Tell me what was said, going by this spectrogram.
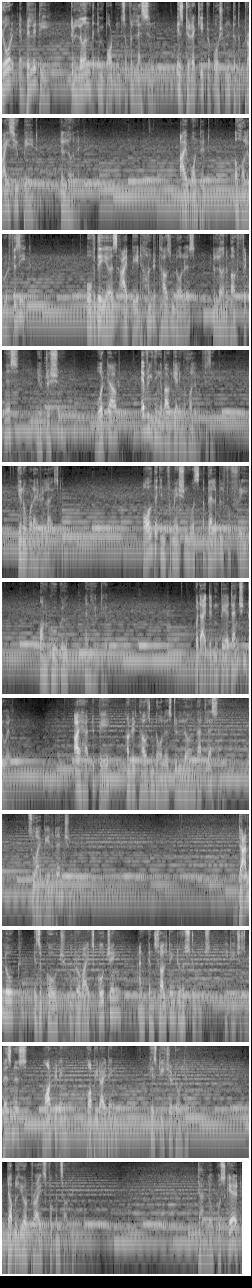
Your ability to learn the importance of a lesson is directly proportional to the price you paid to learn it. I wanted a Hollywood physique. Over the years, I paid $100,000 to learn about fitness, nutrition, workout, everything about getting a Hollywood physique. You know what I realized? All the information was available for free on Google and YouTube. But I didn't pay attention to it. I had to pay $100,000 to learn that lesson. So I paid attention. Dan Lok is a coach who provides coaching and consulting to his students. He teaches business, marketing, copywriting. His teacher told him, double your price for consulting. Dan Lok was scared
